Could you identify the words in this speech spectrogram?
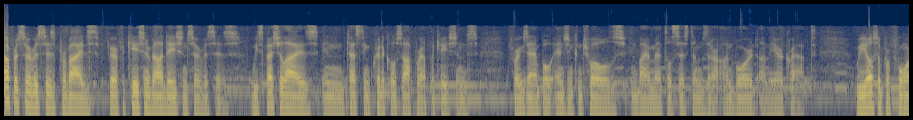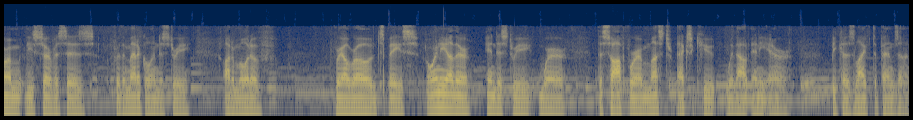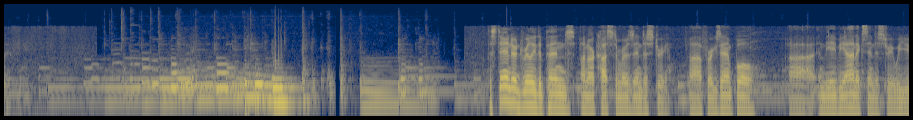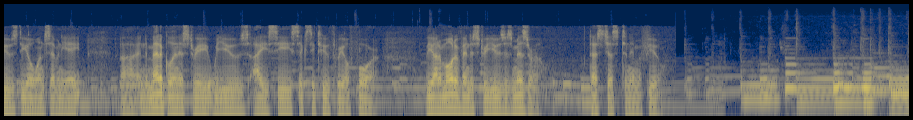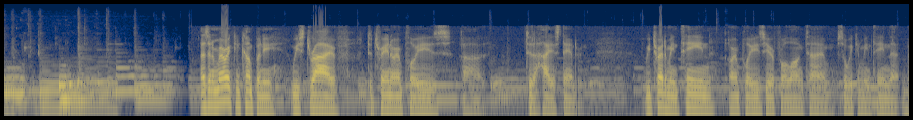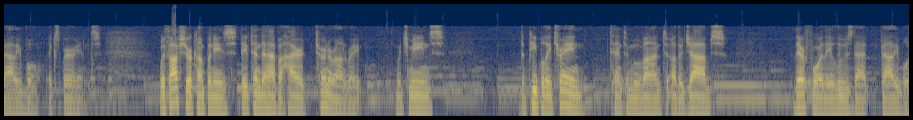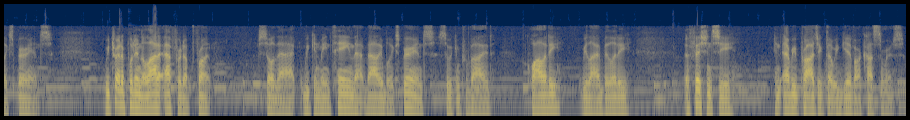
Software Services provides verification and validation services. We specialize in testing critical software applications, for example, engine controls, environmental systems that are on board on the aircraft. We also perform these services for the medical industry, automotive, railroad, space, or any other industry where the software must execute without any error because life depends on it. The standard really depends on our customer's industry. Uh, for example, uh, in the avionics industry, we use DO 178. Uh, in the medical industry, we use IEC 62304. The automotive industry uses MISRA. That's just to name a few. As an American company, we strive to train our employees uh, to the highest standard. We try to maintain our employees here for a long time so we can maintain that valuable experience. With offshore companies, they tend to have a higher turnaround rate, which means the people they train tend to move on to other jobs, therefore they lose that valuable experience. We try to put in a lot of effort up front so that we can maintain that valuable experience so we can provide quality, reliability, efficiency in every project that we give our customers.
